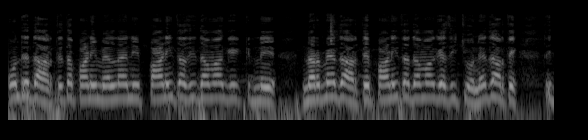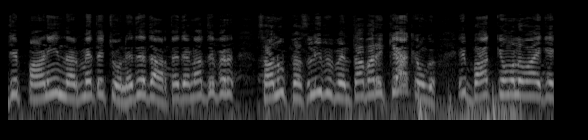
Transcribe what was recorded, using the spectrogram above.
ਉਹਦੇ ਆਧਾਰ ਤੇ ਤਾਂ ਪਾਣੀ ਮਿਲਣਾ ਹੀ ਨਹੀਂ। ਪਾਣੀ ਤਾਂ ਅਸੀਂ ਦਵਾਂਗੇ ਕਿੰਨੇ ਨਰਮੇ ਆਧਾਰ ਤੇ, ਪਾਣੀ ਤਾਂ ਦਵਾਂਗੇ ਅਸੀਂ ਝੋਨੇ ਆਧਾਰ ਤੇ। ਤੇ ਜੇ ਪਾਣੀ ਨਰਮੇ ਤੇ, ਝੋਨੇ ਦੇ ਆਧਾਰ ਤੇ ਦੇਣਾ ਤੇ ਫਿਰ ਸਾਨੂੰ ਫਸਲੀ ਵਿਭਿੰਨਤਾ ਬਾਰੇ ਕਿਆ ਕਹੋਗੇ? ਇਹ ਬਾਗ ਕਿਉਂ ਲਵਾਏ ਗਏ?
